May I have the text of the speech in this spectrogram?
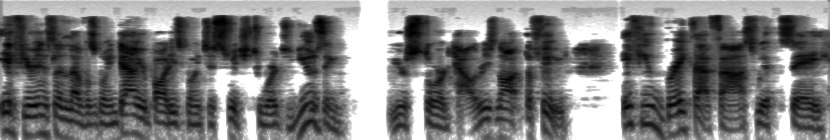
if your insulin level is going down, your body's going to switch towards using your stored calories, not the food. If you break that fast with, say,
